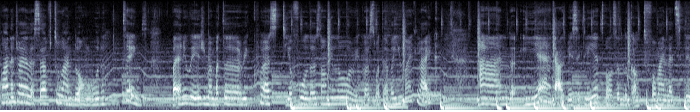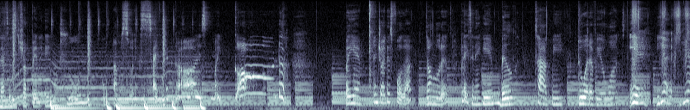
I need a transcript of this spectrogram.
go and enjoy yourself too and download things. But anyways, remember to request your folders down below or request whatever you might like. And yeah, that's basically it. Also look out for my Let's Play that is dropping in June. Oh, I'm so excited guys. Oh my god. But yeah, enjoy this folder, download it, play it in a game, build, tag me, do whatever you want. Yeah, yeah, yeah.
